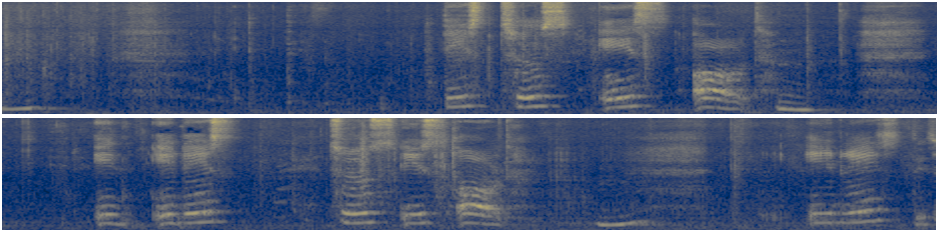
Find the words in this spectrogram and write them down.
Mm. This tooth is old. Mm. It, it is tooth is old. Mm. It is This.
